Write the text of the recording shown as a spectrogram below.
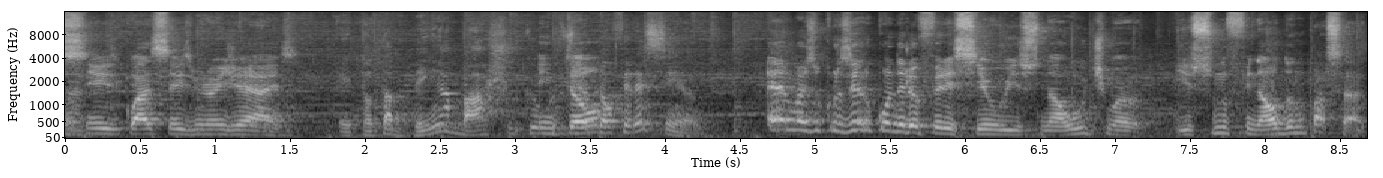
né? seis- quase 6 milhões de reais. Então tá bem abaixo do que o Então- Cruzeiro tá oferecendo. É, mas o Cruzeiro, quando ele ofereceu isso na última, isso no final do ano passado.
